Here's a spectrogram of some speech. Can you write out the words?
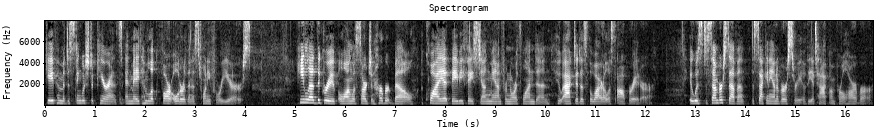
gave him a distinguished appearance and made him look far older than his 24 years. He led the group along with Sergeant Herbert Bell, a quiet, baby faced young man from North London who acted as the wireless operator. It was December 7th, the second anniversary of the attack on Pearl Harbor.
